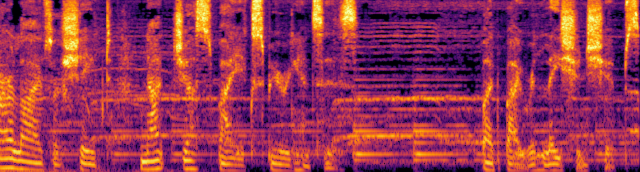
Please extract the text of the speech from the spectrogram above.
Our lives are shaped not just by experiences, but by relationships.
